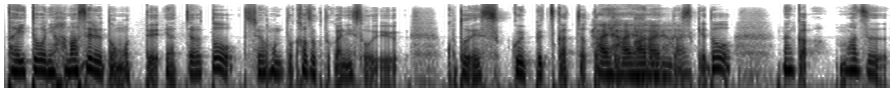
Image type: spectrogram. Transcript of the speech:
対等に話せると思ってやっちゃうと、私は本当家族とかにそういうことですっごいぶつかっちゃったことはいはいはいはい。があるんですけど、なんか、まず、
